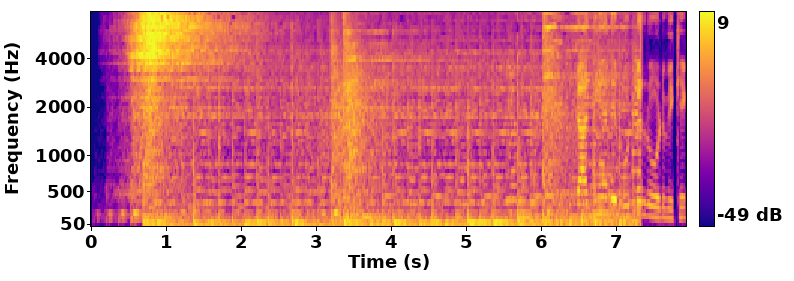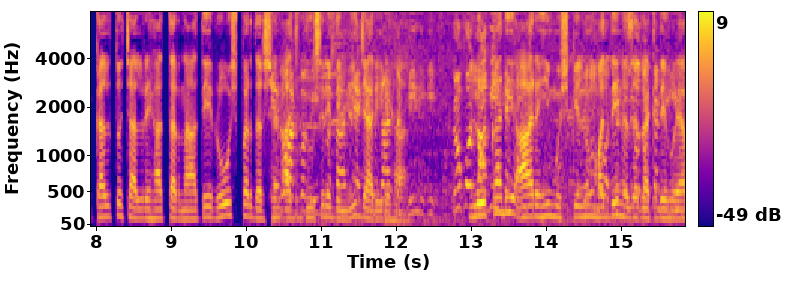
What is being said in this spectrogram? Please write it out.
Thank you ਕਾਦੀਆਂ ਦੇ ਬੁੱਟਰ ਰੋਡ ਵਿਖੇ ਕੱਲ ਤੋਂ ਚੱਲ ਰਿਹਾ ਧਰਨਾ ਅਤੇ ਰੋਸ ਪ੍ਰਦਰਸ਼ਨ ਅੱਜ ਦੂਸਰੇ ਦਿਨ ਵੀ ਜਾਰੀ ਰਿਹਾ। ਲੋਕਾਂ ਦੀ ਆ ਰਹੀ ਮੁਸ਼ਕਿਲ ਨੂੰ ਮੱਦੇਨਜ਼ਰ ਰੱਖਦੇ ਹੋਇਆ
